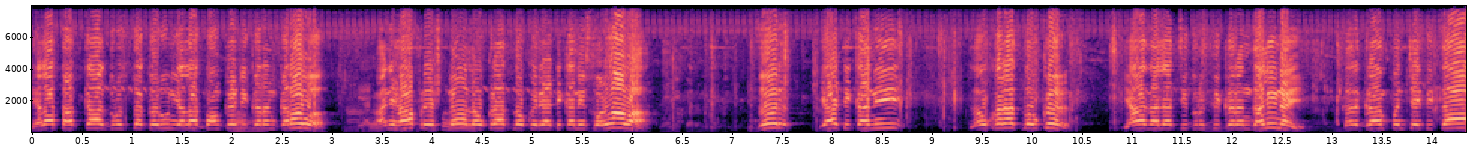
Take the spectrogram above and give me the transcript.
याला तात्काळ दुरुस्त करून याला कॉन्क्रिटीकरण करावं आणि हा प्रश्न लवकरात लवकर या ठिकाणी सोडवावा. जर या ठिकाणी लवकरात लवकर या नाल्याची दुरुस्तीकरण झाली नाही तर ग्रामपंचायतीचा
